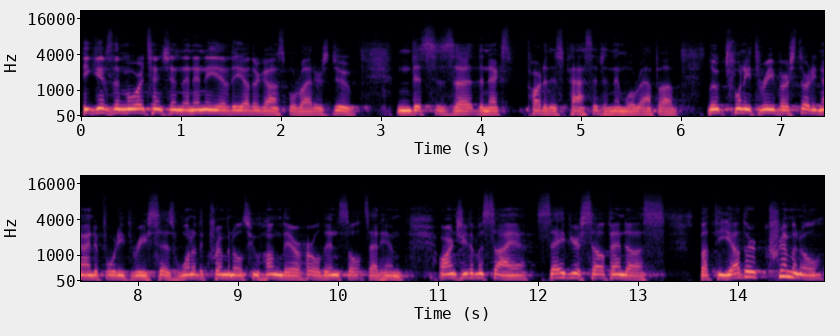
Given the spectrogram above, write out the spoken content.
He gives them more attention than any of the other gospel writers do. And this is uh, the next part of this passage, and then we'll wrap up. Luke 23, verse 39 to 43 says, One of the criminals who hung there hurled insults at him. Aren't you the Messiah? Save yourself and us. But the other criminal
